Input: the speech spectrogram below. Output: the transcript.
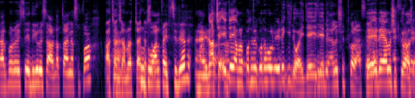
তারপর রয়েছে এদিকে রয়েছে আটা চায়না সোফা। আচ্ছা, আচ্ছা, আমরা চায়না ওয়ান ফাইভ সিটের হ্যাঁ আচ্ছা এটাই আমরা প্রথমে কথা বলব। এটা কি এই যে এই যে এটা অ্যালো শিট করা আছে। এটা অ্যালো শিট করা আছে।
